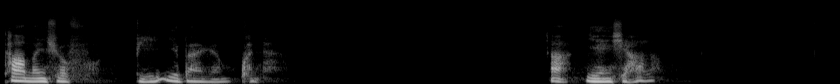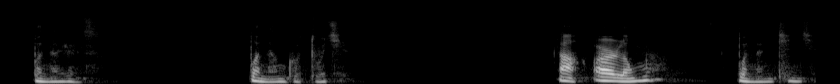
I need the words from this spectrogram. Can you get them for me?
他们学佛比一般人困难啊，眼瞎了，不能认识，不能够读经啊，耳聋了，不能听见，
